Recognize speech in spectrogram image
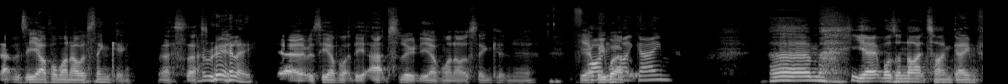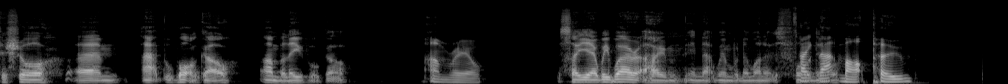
that was the other one I was thinking. That's, that's Oh, weird. really? Yeah, it was the other one, the absolute the other one I was thinking. Yeah. Yeah, we were. night game. Um, yeah, it was a nighttime game for sure. Um, at, what a goal! Unbelievable goal. Unreal. So yeah, we were at home in that Wimbledon one. It was four. Take that, Mart Poom.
